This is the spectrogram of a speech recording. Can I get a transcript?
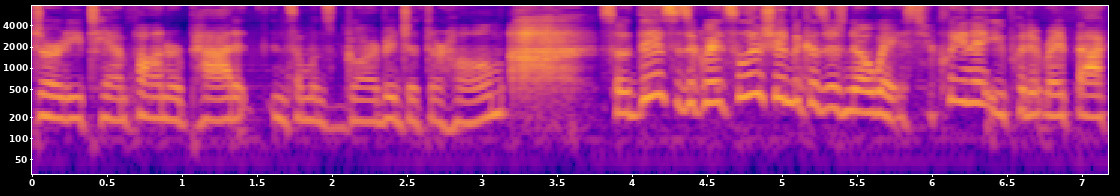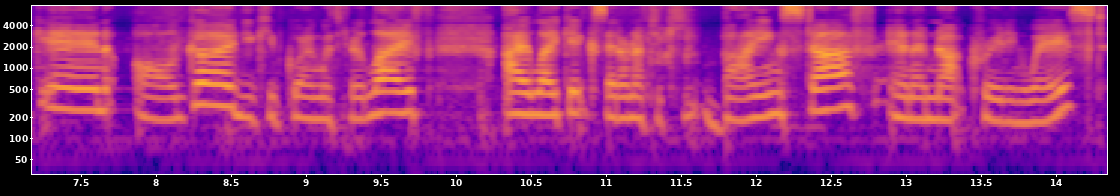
dirty tampon or pad in someone's garbage at their home. So this is a great solution because there's no waste. You clean it, you put it right back in, all good. You keep going with your life. I like it because I don't have to keep buying stuff and I'm not creating waste.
